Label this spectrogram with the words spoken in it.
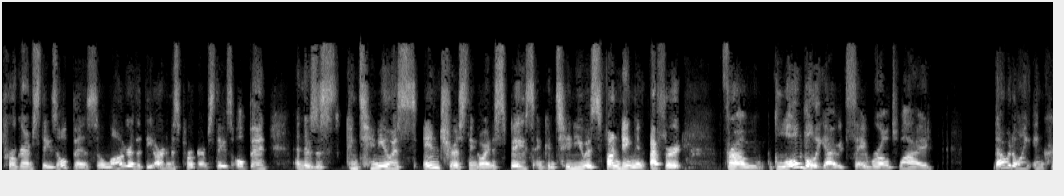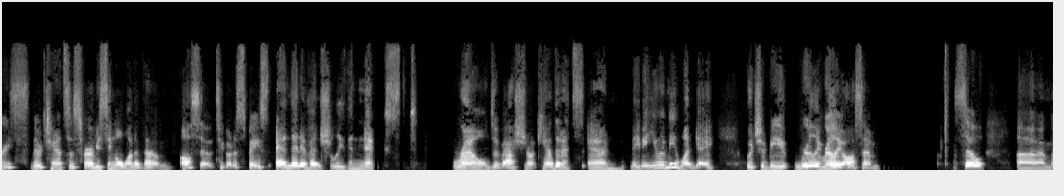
program stays open, so longer that the Artemis program stays open, and there's this continuous interest in going to space and continuous funding and effort from globally, I would say worldwide, that would only increase their chances for every single one of them also to go to space. And then eventually the next round of astronaut candidates and maybe you and me one day, which would be really, really awesome. So, um,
